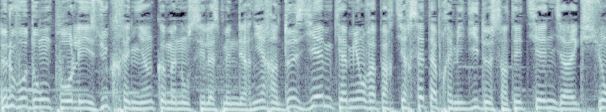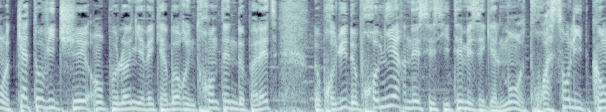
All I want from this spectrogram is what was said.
De nouveaux dons pour les Ukrainiens, comme annoncé la semaine dernière. Un deuxième camion va partir cet après-midi de Saint-Etienne, direction Katowice en Pologne, avec à bord une trentaine de palettes de produits de première nécessité, mais également 300 litres camp.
